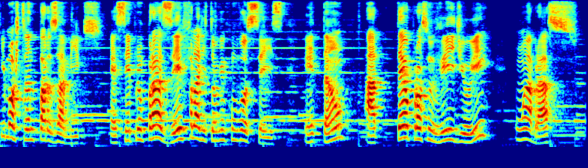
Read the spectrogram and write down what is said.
e mostrando para os amigos. É sempre um prazer falar de Tolkien com vocês. Então, até o próximo vídeo e um abraço!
